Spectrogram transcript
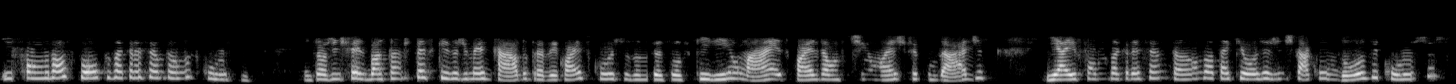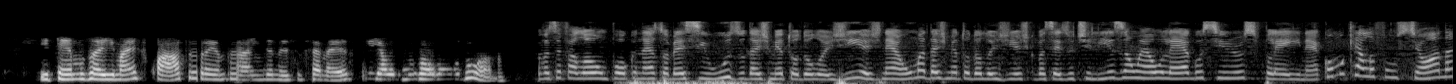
e fomos aos poucos acrescentando os cursos. Então a gente fez bastante pesquisa de mercado para ver quais cursos as pessoas queriam mais, quais elas tinham mais dificuldades. E aí fomos acrescentando até que hoje a gente está com 12 cursos e temos aí mais quatro para entrar ainda nesse semestre e alguns ao longo do ano. Você falou um pouco, né, sobre esse uso das metodologias, né? Uma das metodologias que vocês utilizam é o Lego Serious Play, né? Como que ela funciona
